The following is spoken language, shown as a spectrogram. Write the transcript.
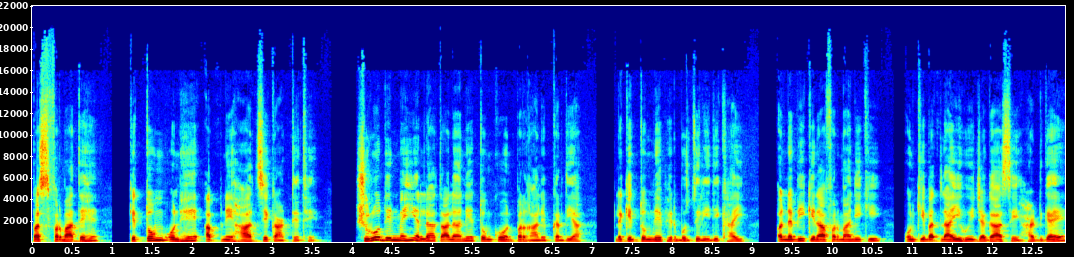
پس فرماتے ہیں کہ تم انہیں اپنے ہاتھ سے کاٹتے تھے۔ شروع دن میں ہی اللہ تعالیٰ نے تم کو ان پر غالب کر دیا، لیکن تم نے پھر بزدلی دکھائی۔ اور نبی کی نافرمانی کی، ان کی بتلائی ہوئی جگہ سے ہٹ گئے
